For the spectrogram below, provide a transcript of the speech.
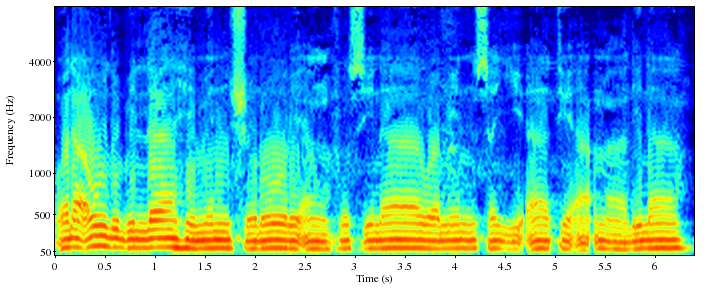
ونعوذ بالله من شرور أنفسنا ومن سيئات أعمالنا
